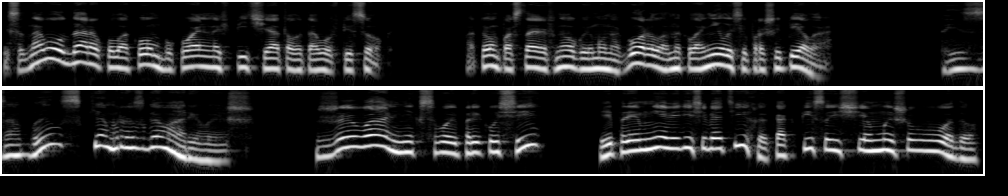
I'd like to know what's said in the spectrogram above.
и с одного удара кулаком буквально впечатала того в песок. Потом, поставив ногу ему на горло, наклонилась и прошипела. «Ты забыл, с кем разговариваешь?» Жевальник свой прикуси и при мне веди себя тихо, как писающая мышь в воду.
